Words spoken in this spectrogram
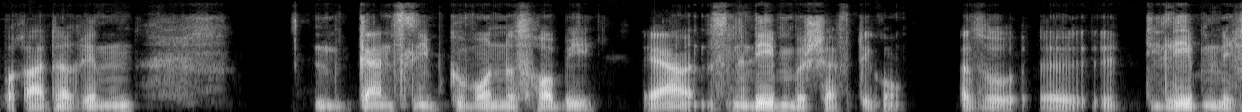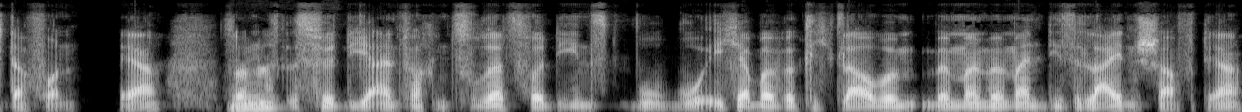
Beraterinnen ein ganz liebgewonnenes Hobby. Ja, ist eine Nebenbeschäftigung. Also äh, die leben nicht davon, ja, sondern mhm. es ist für die einfach ein Zusatzverdienst, wo, wo ich aber wirklich glaube, wenn man, wenn man diese Leidenschaft, ja,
